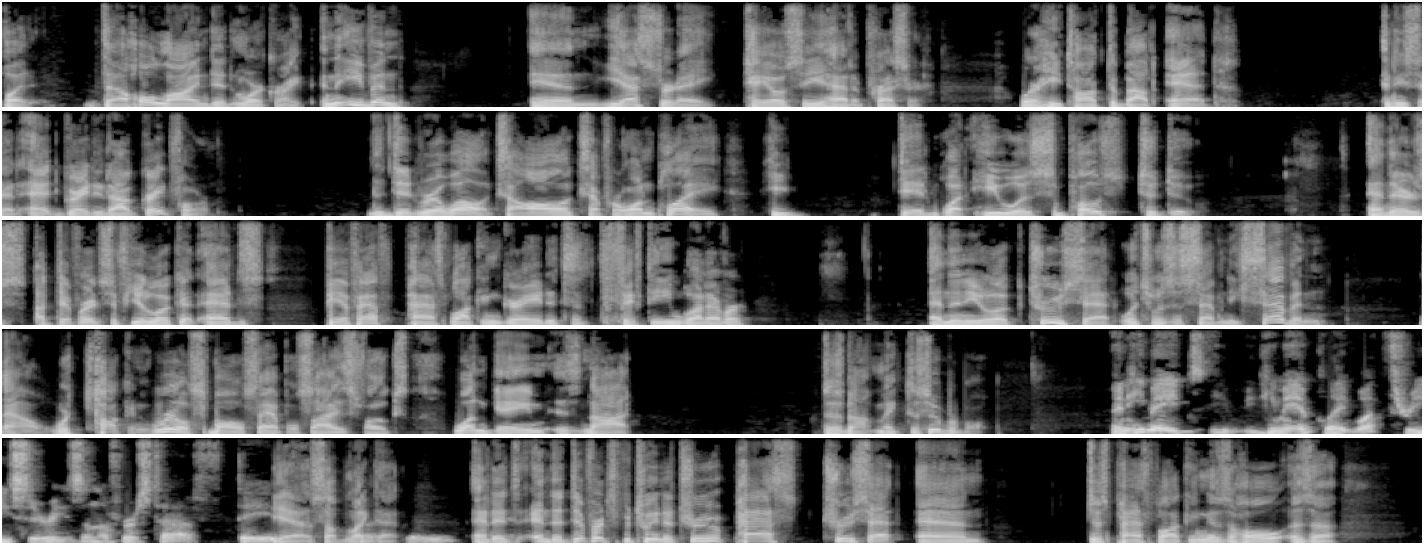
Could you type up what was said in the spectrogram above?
But the whole line didn't work right. And even in yesterday, KOC had a presser where he talked about Ed. And he said, Ed graded out great for him that did real well, all except for one play. He did what he was supposed to do. And there's a difference if you look at Ed's PFF pass blocking grade, it's a 50, whatever. And then you look true set, which was a 77. Now, we're talking real small sample size, folks. One game is not, does not make the Super Bowl. And he made he, he may have played what three series in the first half, Dave? Yeah, something like that. And it's and the difference between a true pass, true set, and just pass blocking as a whole as a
